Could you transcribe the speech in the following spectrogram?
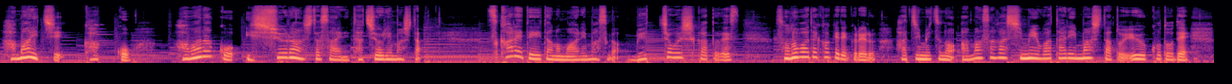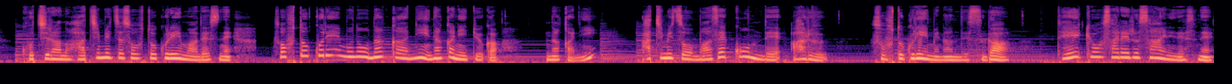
浜市かっこ浜名湖一周覧した際に立ち寄りました。疲れていたのもありますがめっちゃ美味しかったです。その場でかけてくれる蜂蜜の甘さが染み渡りましたということでこちらの蜂蜜ソフトクリームはですねソフトクリームの中に中にというか中に蜂蜜を混ぜ込んであるソフトクリームなんですが提供される際にですね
